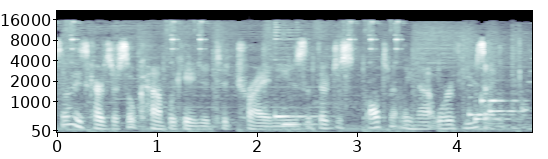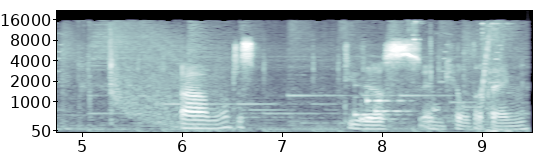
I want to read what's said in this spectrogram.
Some of these cards are so complicated to try and use that they're just ultimately not worth using. Um, we'll just do this and kill the thing.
